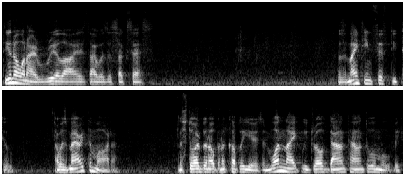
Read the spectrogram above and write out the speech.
do you know when I realized I was a success? It was in 1952. I was married to Marta. The store had been open a couple of years, and one night we drove downtown to a movie.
